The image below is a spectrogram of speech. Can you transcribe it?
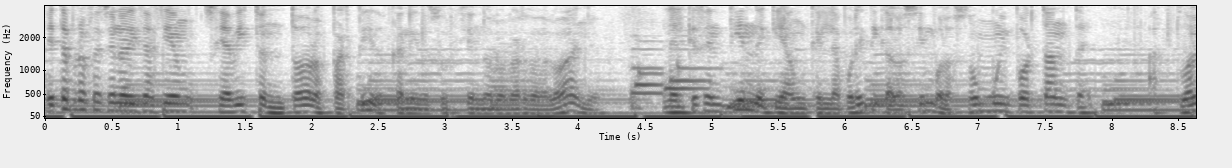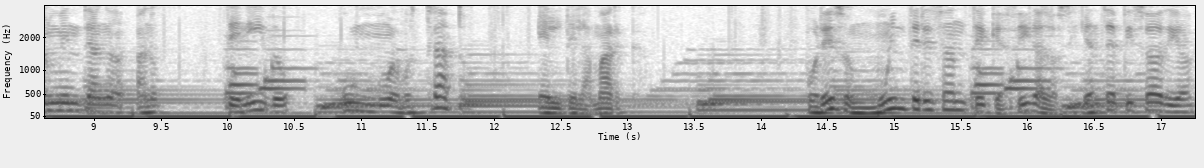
Esta profesionalización se ha visto en todos los partidos que han ido surgiendo a lo largo de los años, en el que se entiende que aunque en la política los símbolos son muy importantes, actualmente han, obtenido un nuevo estrato, el de la marca. Por eso es muy interesante que sigan los siguientes episodios,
